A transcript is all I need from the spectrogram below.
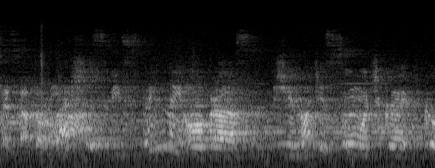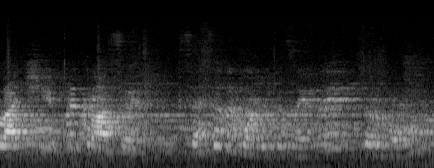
Перший свій стильний образ, жіночі сумочки, клатчі, прикраси. Все це ви можете знайти в торговому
